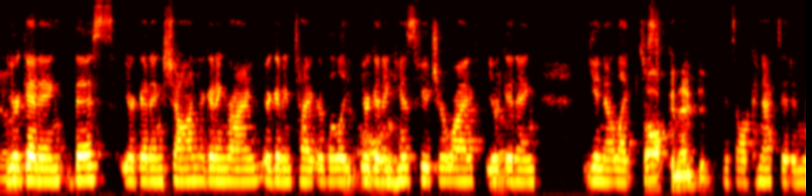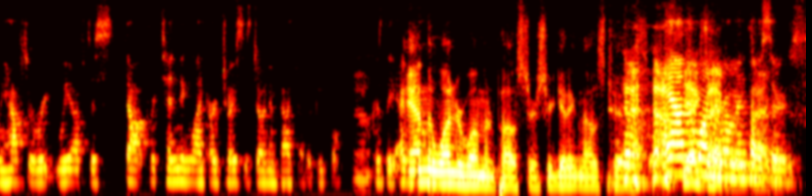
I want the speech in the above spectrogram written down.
Yeah. You're getting this. You're getting Sean. You're getting Ryan. You're getting Tiger Lily. You're getting his future wife. You're getting you know like it's all connected it's all connected and we have to re- we have to stop pretending like our choices don't impact other people because yeah. they and the wonder woman posters you're getting those too so. and yeah, the wonder woman exactly. posters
